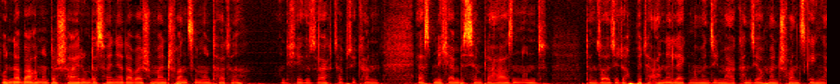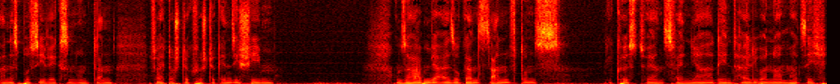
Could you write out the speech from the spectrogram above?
wunderbaren Unterscheidung, dass Svenja dabei schon meinen Schwanz im Mund hatte und ich ihr gesagt habe, sie kann erst mich ein bisschen blasen und dann soll sie doch bitte Anne lecken und wenn sie mag, kann sie auch meinen Schwanz gegen Annes Pussy wichsen und dann vielleicht auch Stück für Stück in sie schieben. Und so haben wir also ganz sanft uns geküsst, während Svenja den Teil übernommen hat, sich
